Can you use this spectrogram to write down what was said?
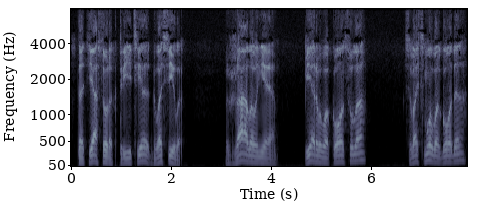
статья 43 гласила: жалование первого консула с восьмого года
